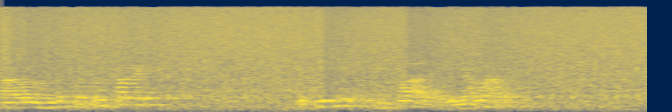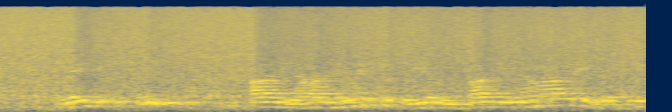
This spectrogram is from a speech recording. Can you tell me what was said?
Cada uno de nosotros sabe que un padre una madre. Padre y la madre nuestro tuvieron un padre y una madre y así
